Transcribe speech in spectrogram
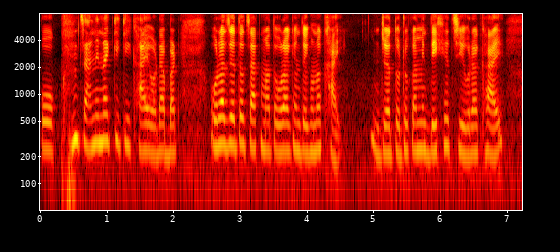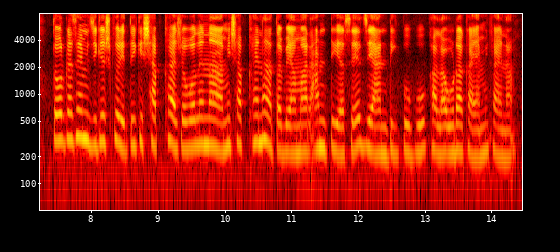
পোক, জানি না কী কী খায় ওরা বাট ওরা যেহেতু চাকমা, তো ওরা কিন্তু এগুলো খায়। যতটুকু আমি দেখেছি ওরা খায়। তো ওর কাছে আমি জিজ্ঞেস করি, তুই কি সাপ খাস? ও বলে, না, আমি সাপ খাই না, তবে আমার আন্টি আছে, যে আন্টি, পুপু, খালা, ওরা খায়, আমি খাই না।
